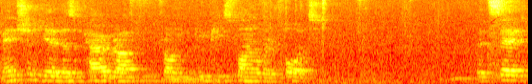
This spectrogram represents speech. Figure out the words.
mention here, there's a paragraph from BP's final report that said,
